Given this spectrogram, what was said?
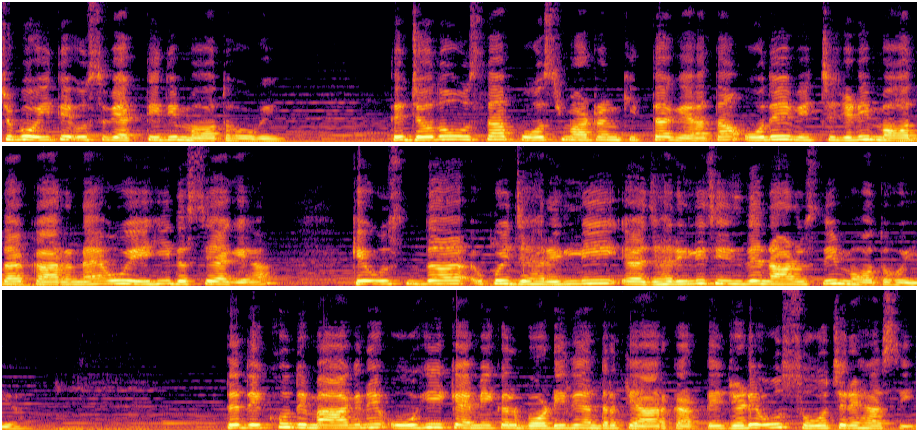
ਚੁਬੋਈ ਤੇ ਉਸ ਵਿਅਕਤੀ ਦੀ ਮੌਤ ਹੋ ਗਈ। ਤੇ ਜਦੋਂ ਉਸ ਦਾ ਪੋਸਟਮਾਰਟਮ ਕੀਤਾ ਗਿਆ ਤਾਂ ਉਹਦੇ ਵਿੱਚ ਜਿਹੜੀ ਮੌਤ ਦਾ ਕਾਰਨ ਹੈ, ਉਹ ਇਹੀ ਦੱਸਿਆ ਗਿਆ ਕਿ ਉਸ ਦਾ ਕੋਈ ਜ਼ਹਿਰੀਲੀ ਜ਼ਹਿਰੀਲੀ ਚੀਜ਼ ਦੇ ਨਾਲ ਉਸ ਦੀ ਮੌਤ ਹੋਈ ਆ। ਤੇ ਦੇਖੋ, ਦਿਮਾਗ ਨੇ ਉਹੀ ਕੈਮੀਕਲ ਬਾਡੀ ਦੇ ਅੰਦਰ ਤਿਆਰ ਕਰਤੇ, ਜਿਹੜੇ ਉਹ ਸੋਚ ਰਿਹਾ ਸੀ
